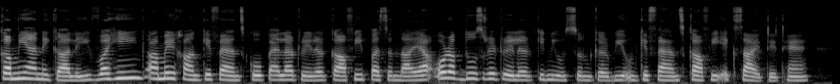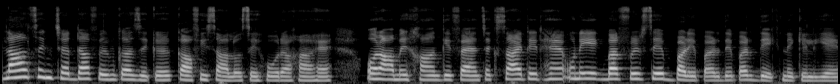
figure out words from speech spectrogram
कमियाँ निकाली, वहीं आमिर खान के फैंस को पहला ट्रेलर काफ़ी पसंद आया और अब दूसरे ट्रेलर की न्यूज़ सुनकर भी उनके फैंस काफ़ी एक्साइटेड हैं। लाल सिंह चड्डा फ़िल्म का ज़िक्र काफ़ी सालों से हो रहा है और आमिर खान के फैंस एक्साइटेड हैं उन्हें एक बार फिर से बड़े पर्दे पर देखने के लिए।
